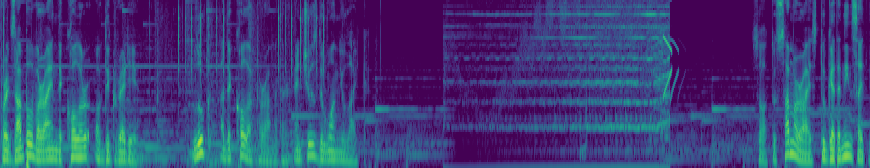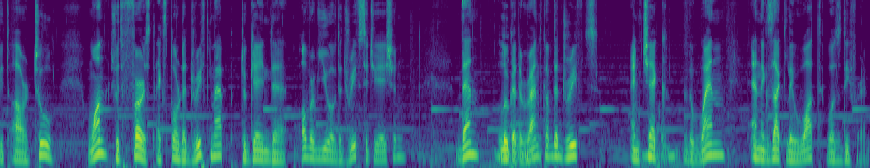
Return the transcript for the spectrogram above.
For example, varying the color of the gradient. Look at the color parameter and choose the one you like. So to summarize, to get an insight with our tool, one should first explore the drift map to gain the overview of the drift situation, then look at the rank of the drifts and check the when and exactly what was different.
